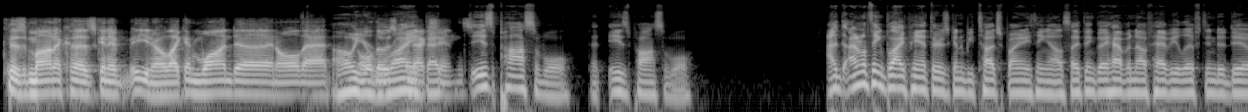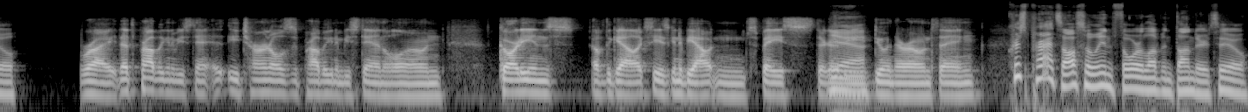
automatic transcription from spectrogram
because Monica is going to, you know, like and Wanda and all that. Oh, you're all those right. connections. That is possible. That is possible. I, I don't think Black Panther is going to be touched by anything else. I think they have enough heavy lifting to do. Right. That's probably going to be stand- Eternals is probably going to be standalone. Guardians of the Galaxy is going to be out in space. They're going to Yeah. be doing their own thing. Chris Pratt's also in Thor: Love and Thunder too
